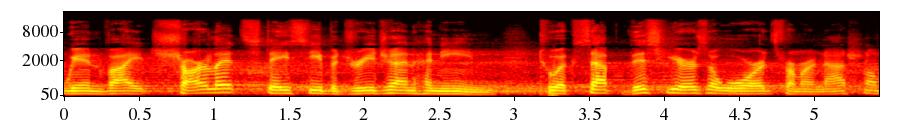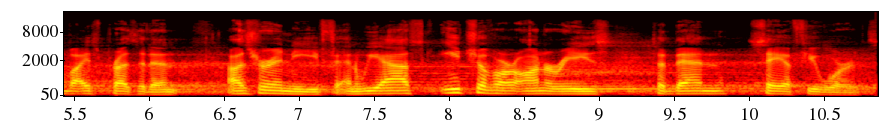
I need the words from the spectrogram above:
We invite Charlotte, Stacy, Badrija, and Haneen to accept this year's awards from our National Vice President, Azhar Haneef, and we ask each of our honorees to then say a few words.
